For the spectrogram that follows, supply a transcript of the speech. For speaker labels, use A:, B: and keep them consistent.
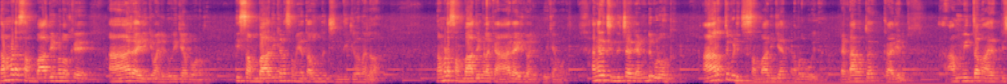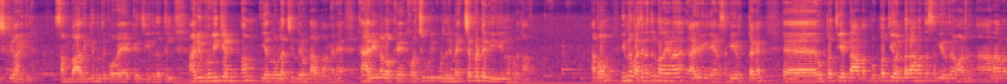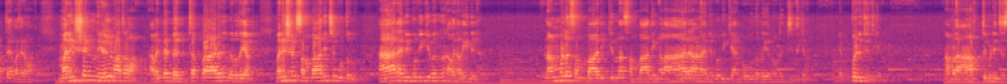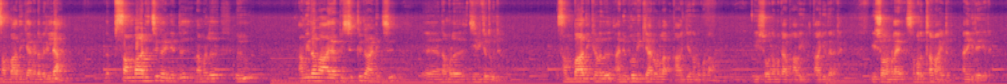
A: നമ്മുടെ സമ്പാദ്യങ്ങളൊക്കെ ആരായിരിക്കും അനുഭവിക്കാൻ പോണത്? ഈ സമ്പാദിക്കുന്ന സമയത്ത് അതൊന്ന് ചിന്തിക്കുന്നത് നല്ലതാണ് നമ്മുടെ സമ്പാദ്യങ്ങളൊക്കെ ആരായിരിക്കും അനുഭവിക്കാൻ പോകുന്നത് അങ്ങനെ ചിന്തിച്ചാൽ രണ്ട് ഗുണമുണ്ട്. ആർത്തി പിടിച്ച് സമ്പാദിക്കാൻ നമ്മൾ പോയില്ല. രണ്ടാമത്തെ കാര്യം അമിതമായ പിശുക്ക് കാണിക്കില്ല. സമ്പാദിക്കുന്നത് കുറേയൊക്കെ ജീവിതത്തിൽ അനുഭവിക്കണം എന്നുള്ള ചിന്തയുണ്ടാവും. അങ്ങനെ കാര്യങ്ങളൊക്കെ കുറച്ചുകൂടി കൂടുതൽ മെച്ചപ്പെട്ട രീതിയിൽ നമ്മൾ കാണും. അപ്പം ഇന്ന് വചനത്തിൽ പറയുന്ന കാര്യം ഇങ്ങനെയാണ്. സങ്കീർത്തകൻ മുപ്പത്തി എട്ടാമത്തെ മുപ്പത്തി ഒൻപതാമത്തെ സങ്കീർത്തനമാണ് ആറാമത്തെ വചനമാണ്. മനുഷ്യൻ നിഴൽ മാത്രമാണ് അവന്റെ ബദ്ധപ്പാട് വെറുതെയാണ്. മനുഷ്യൻ സമ്പാദിച്ചു കൂട്ടുന്നു ആരനുഭവിക്കുമെന്ന് അവൻ അറിയുന്നില്ല. നമ്മൾ സമ്പാദിക്കുന്ന സമ്പാദ്യങ്ങൾ ആരാണ് അനുഭവിക്കാൻ പോകുന്നത് എന്നൊന്ന് ചിന്തിക്കണം. എപ്പോഴും ചിന്തിക്കണം. നമ്മൾ ആർത്തി പിടിച്ച് സമ്പാദിക്കാൻ ഇടവരില്ല സമ്പാദിച്ചു കഴിഞ്ഞിട്ട് നമ്മൾ ഒരു അമിതമായ പിശുക്ക് കാണിച്ച് നമ്മൾ ജീവിക്കത്തുമില്ല. സമ്പാദിക്കുന്നത് അനുഭവിക്കാനുള്ള ഭാഗ്യം നമുക്കുണ്ടാകും ഈശോ നമുക്ക് ആ ഭാവിയിൽ ഭാഗ്യം തരട്ടെ. ഈശോ നമ്മളെ സമൃദ്ധമായിട്ട് അനുഗ്രഹിക്കട്ടെ.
